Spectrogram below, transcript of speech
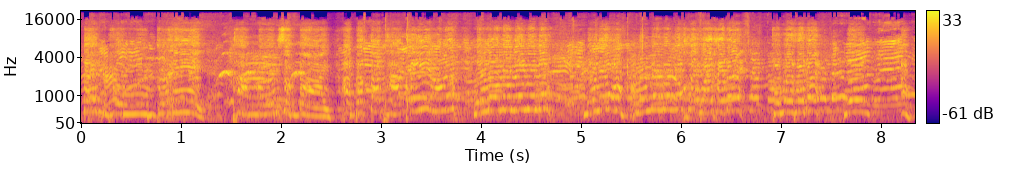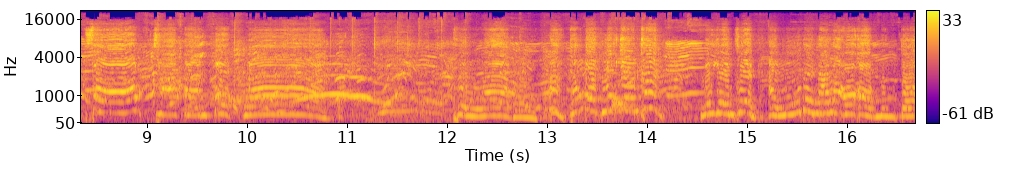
เต้นเพลงเก้าอี้ทำมาแล้วสบายอะบ๊อบตันหาเก้าอี้เร็วเร็วเร็วเร็วเร็วเร็วเร็วเร็วเร็วเร็วเร็วเร็วเร็วใครไว้ใครได้ใครไว้ใครได้หนึ่งอะสองชาตอนตกรอบคนแรกเลยอะทั้งหมดลุกยืนขึ้นลุกยืนขึ้นอะรู้ด้วยนะว่าเอาออกหนึ่งตัว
